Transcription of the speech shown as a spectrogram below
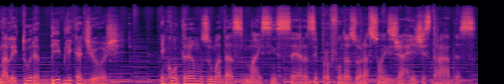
Na leitura bíblica de hoje, encontramos uma das mais sinceras e profundas orações já registradas.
